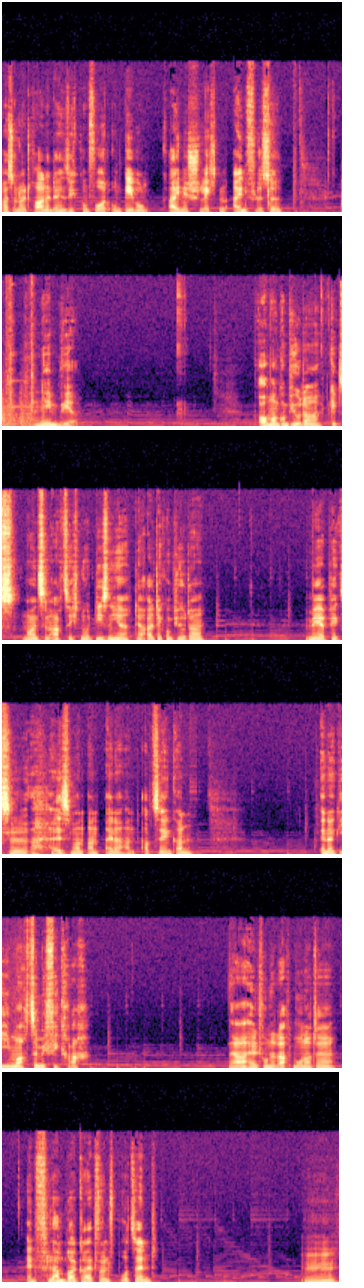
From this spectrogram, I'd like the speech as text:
Also neutral in der Hinsicht Komfort, Umgebung, keine schlechten Einflüsse. Nehmen wir. Braucht man einen Computer? Gibt es 1980 nur diesen hier, der alte Computer mehr Pixel, als man an einer Hand abzählen kann. Energie macht ziemlich viel Krach. Ja, hält 108 Monate. Entflammbarkeit 5%. Mhm.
